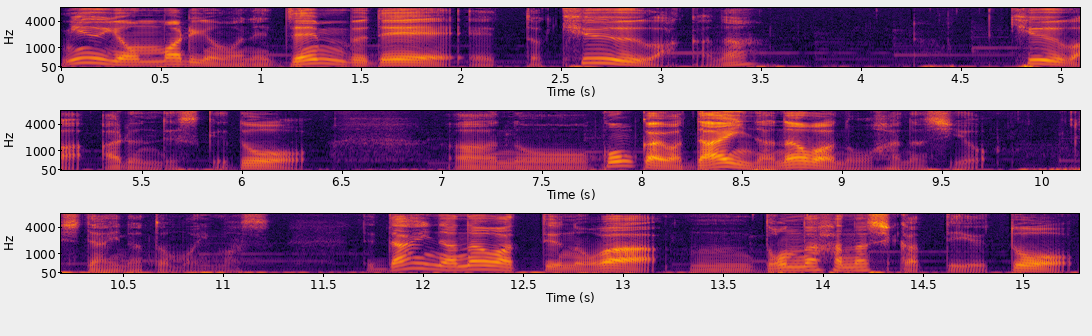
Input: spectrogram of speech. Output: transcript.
ミュ404はね全部でえっと9話かな。9話あるんですけど、あの今回は第7話のお話をしたいなと思います。で第7話っていうのは、うん、どんな話かっていうと、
